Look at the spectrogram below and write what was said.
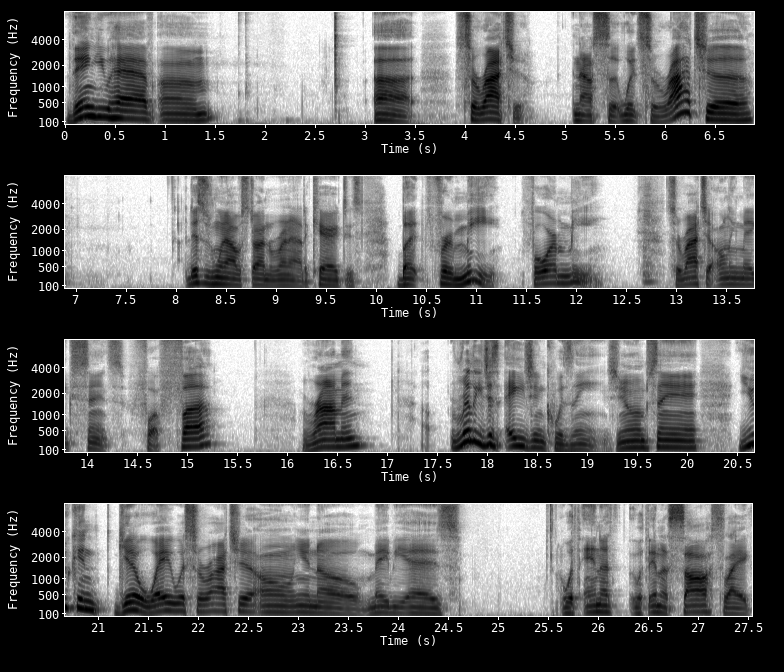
Then you have um uh sriracha. Now so with sriracha, this is when I was starting to run out of characters. But for me, for me, Sriracha only makes sense for pho, ramen, really just Asian cuisines. You know what I'm saying? You can get away with sriracha on, you know, maybe as within a within a sauce, like,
